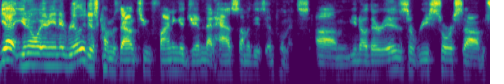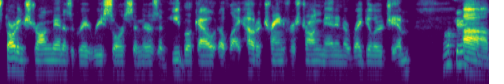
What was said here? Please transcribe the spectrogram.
Yeah, you know, I mean, it really just comes down to finding a gym that has some of these implements. Um, you know, there is a resource. Um, Starting Strongman is a great resource, and there's an ebook out of like how to train for strongman in a regular gym. Okay. Um,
